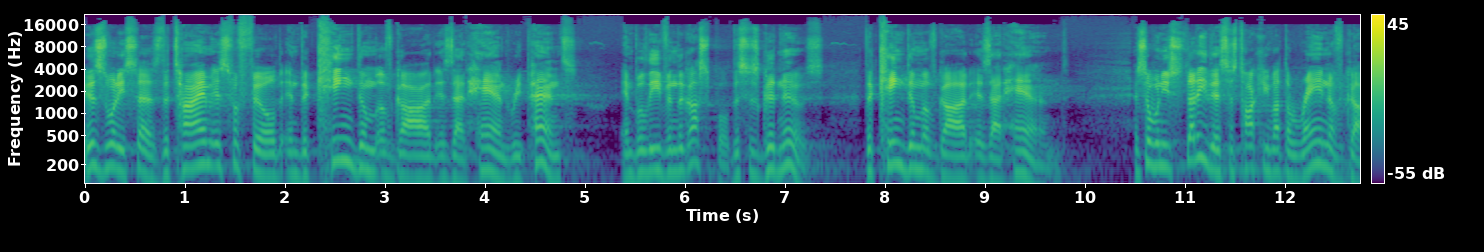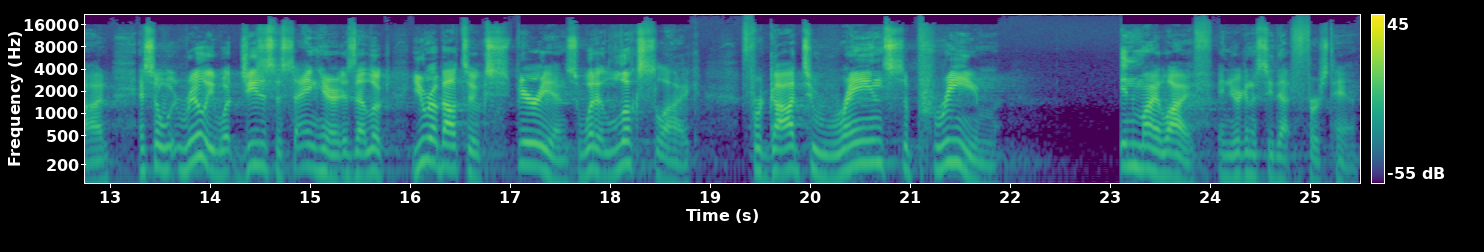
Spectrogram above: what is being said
This is what he says The time is fulfilled, and the kingdom of God is at hand. Repent and believe in the gospel. This is good news. The kingdom of God is at hand. And so when you study this, it's talking about the reign of God. And so, really, what Jesus is saying here is that, look, you're about to experience what it looks like for God to reign supreme in my life, and you're going to see that firsthand.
